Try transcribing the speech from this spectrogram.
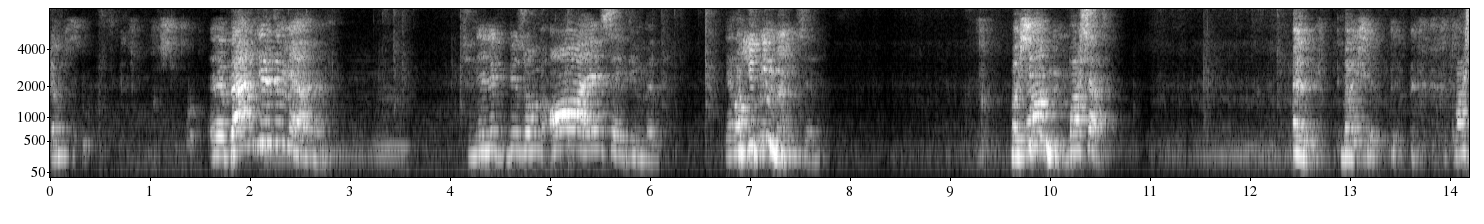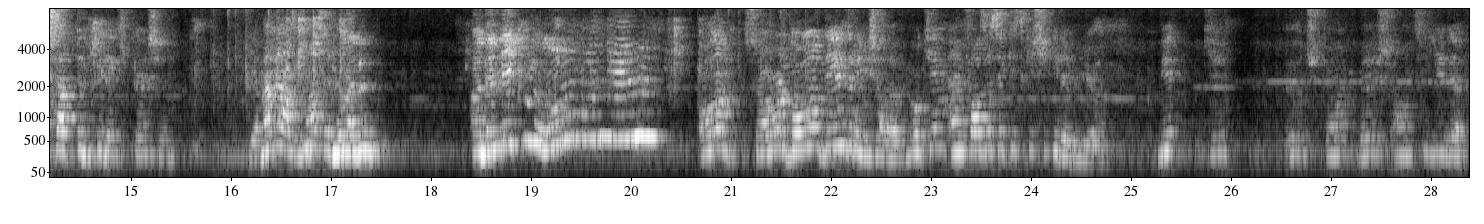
Ee, ben girdim yani. Şimdilik bir zombi... Aa en sevdiğim map. Ettin mi? bırakayım seni. Başladın Tamam mı? başlat. Evet, başlattık. Başlattım bir dakika şey. Yemem lazım lan seni. Numaranın... Aa, ben bekliyorum. Oğlum server dolu değildir inşallah. Bir bakayım en fazla 8 kişi girebiliyor. 1, 2, 3, 4, 5, 6, 7.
